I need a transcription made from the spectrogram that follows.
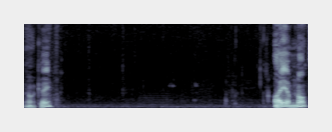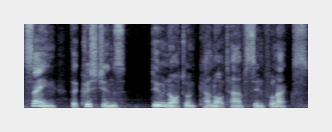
Okay? I am not saying that Christians do not and cannot have sinful acts.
